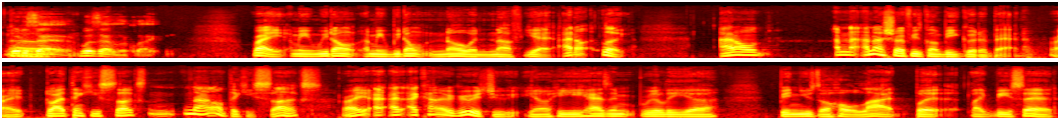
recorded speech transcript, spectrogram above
What does uh, that? What does that look like? Right. I mean, we don't. I mean, we don't know enough yet. I don't look. I don't I'm not, I'm not sure if he's going to be good or bad, right? Do I think he sucks? No, I don't think he sucks, right? I, I, I kind of agree with you. You know, he hasn't really uh, been used a whole lot, but like B said,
